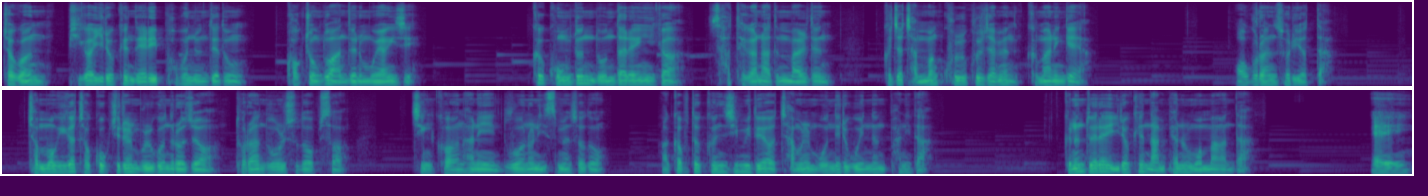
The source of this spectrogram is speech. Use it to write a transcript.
저건 비가 이렇게 내리 퍼붓는데도 걱정도 안 되는 모양이지. 그 공든 논다랭이가 사태가 나든 말든 그저 잠만 쿨쿨 자면 그만인 게야. 억울한 소리였다. 젖먹이가 젖꼭지를 물고 늘어져 돌아 누울 수도 없어 징컨하니 누워는 있으면서도 아까부터 근심이 되어 잠을 못 이루고 있는 판이다. 그는 되레 이렇게 남편을 원망한다. 에이,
